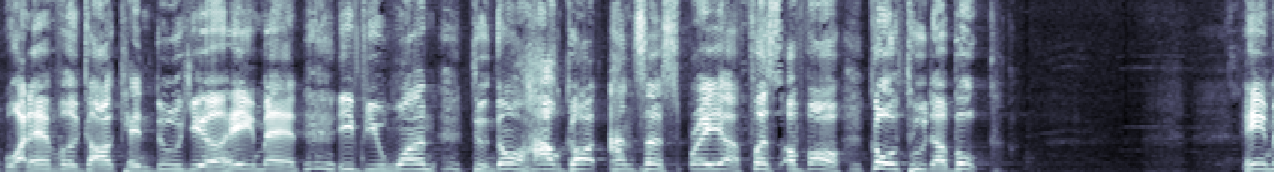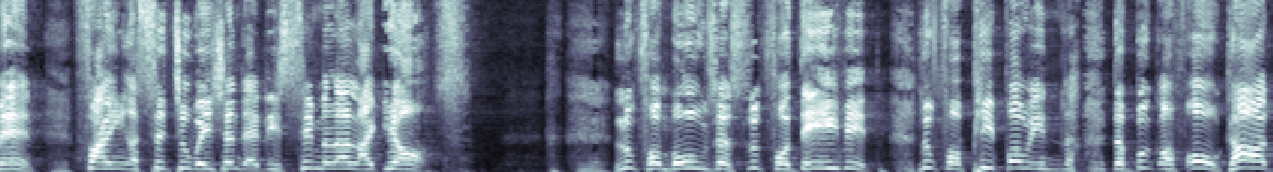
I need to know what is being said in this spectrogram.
whatever God can do here. Amen. If you want to know how God answers prayer, first of all, go to the book. Amen. Find a situation that is similar like yours. Look for Moses, look for David, look for people in the book of Oh God,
